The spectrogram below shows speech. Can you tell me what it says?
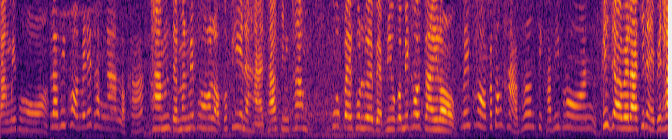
ตังค์ไม่พอ แล้วพี่พรไม่ได้ทำงานเหรอคะ ทำแต่มันไม่พอหรอกก็พี่น่ะหาเช้ากินค่ำ พูดไปคนรวยแบบนิวก็ไม่เข้าใจหรอก ไม่พอก็ต้องหาเพิ่มสิคะพี่พร พี่จะเอาเวลาที่ไหนไปท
